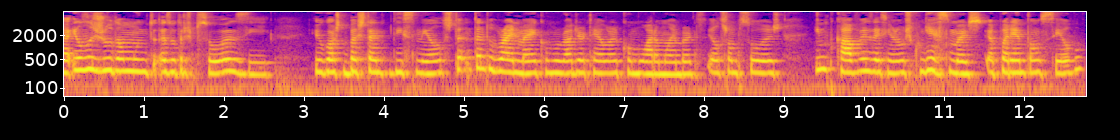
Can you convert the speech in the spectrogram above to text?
Uh, eles ajudam muito as outras pessoas e eu gosto bastante disso neles. Tanto o Brian May, como o Roger Taylor, como o Adam Lambert, eles são pessoas impecáveis. É assim, eu não os conheço, mas aparentam sê-lo.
